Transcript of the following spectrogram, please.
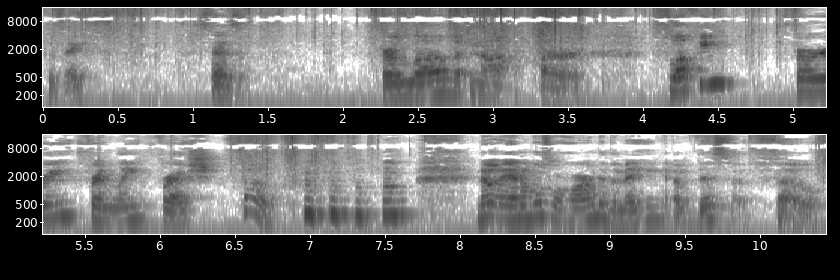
Because it says, for love, not fur. Fluffy, furry, friendly, fresh faux. no animals were harmed in the making of this faux.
